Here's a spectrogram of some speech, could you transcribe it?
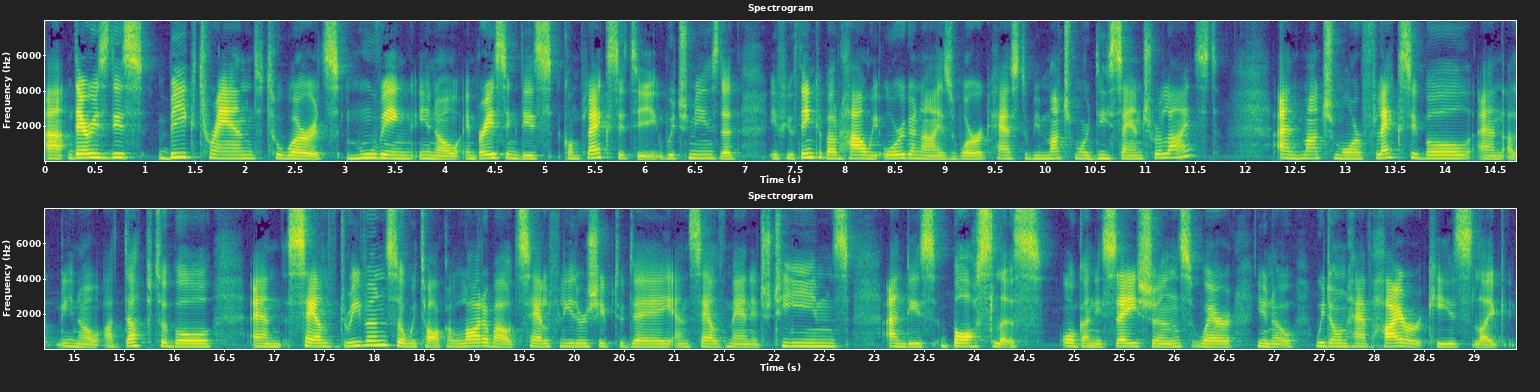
Uh, there is this big trend towards moving, you know, embracing this complexity, which means that if you think about how we organize work, has to be much more decentralized and much more flexible and uh, you know adaptable and self-driven. So we talk a lot about self-leadership today and self-managed teams and these bossless organizations where you know we don't have hierarchies like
